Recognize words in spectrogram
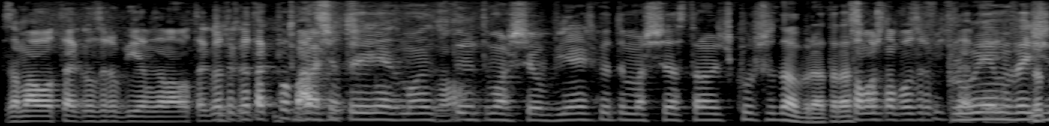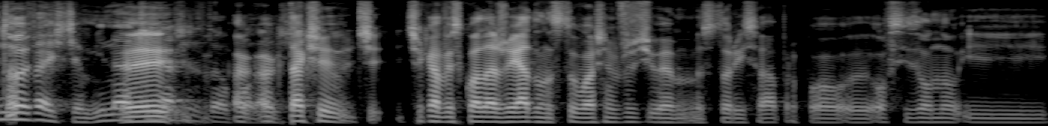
za mało tego zrobiłem, za mało tego, tylko tak Tu właśnie popatrzeć, to nie jest moment, w którym ty masz się obwiniać, tylko ty masz się zastanowić, kurczę, dobra, teraz co można było zrobić próbujemy lepiej. wejść No to- innym wejściem. Inaczej, Yy, inaczej tego a, a tak się cie- ciekawie składa, że jadąc tu właśnie wrzuciłem storiesa a propos y, off-seasonu i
